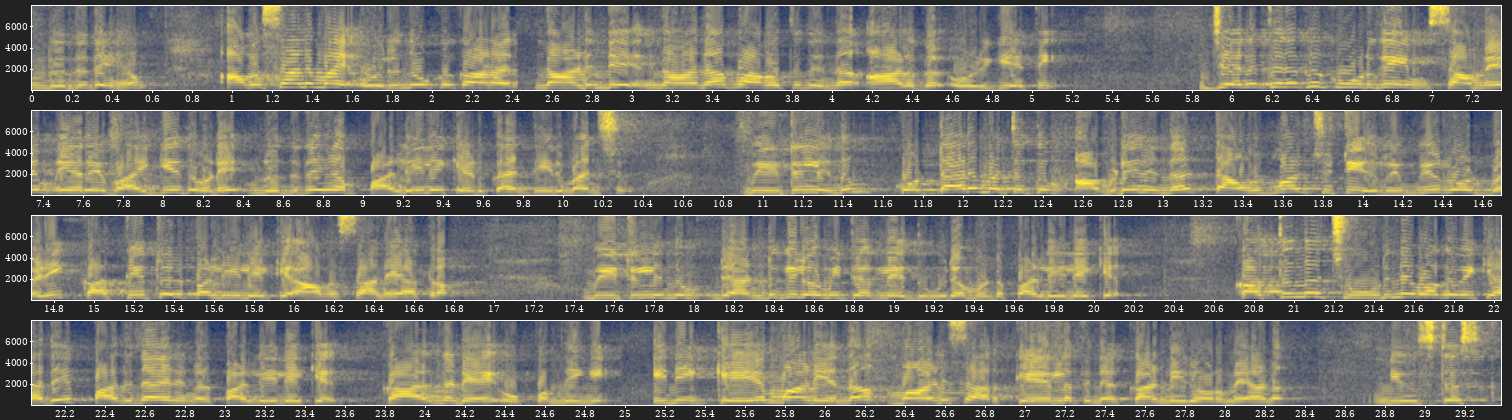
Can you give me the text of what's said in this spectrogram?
മൃതദേഹം അവസാനമായി ഒരു നോക്ക് കാണാൻ നാടിന്റെ നാനാഭാഗത്തു നിന്ന് ആളുകൾ ഒഴുകിയെത്തി. ജനത്തിരക്ക് കൂടുകയും സമയം ഏറെ വൈകിയതോടെ മൃതദേഹം പള്ളിയിലേക്ക് എടുക്കാൻ തീരുമാനിച്ചു. വീട്ടിൽ നിന്നും കൊട്ടാരമറ്റത്തും അവിടെ നിന്ന് ടൗൺ ഹാൾ ചുറ്റി റിവ്യൂ റോഡ് വഴി കത്തീഡ്രൽ പള്ളിയിലേക്ക് അവസാന യാത്ര. വീട്ടിൽ നിന്നും രണ്ടു കിലോമീറ്ററിലെ ദൂരമുണ്ട് പള്ളിയിലേക്ക്. കത്തുന്ന ചൂടിനെ വകവയ്ക്കാതെ പതിനായിരങ്ങൾ പള്ളിയിലേക്ക് കാൽനടയായി ഒപ്പം നീങ്ങി. ഇനി കെ എം മാണി എന്ന മാണിസാർ കേരളത്തിന് കണ്ണീരോർമ്മയാണ്. ന്യൂസ് ഡെസ്ക്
